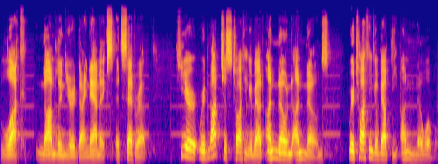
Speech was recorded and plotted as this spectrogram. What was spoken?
luck, nonlinear dynamics, etc. Here, we're not just talking about unknown unknowns, we're talking about the unknowable.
